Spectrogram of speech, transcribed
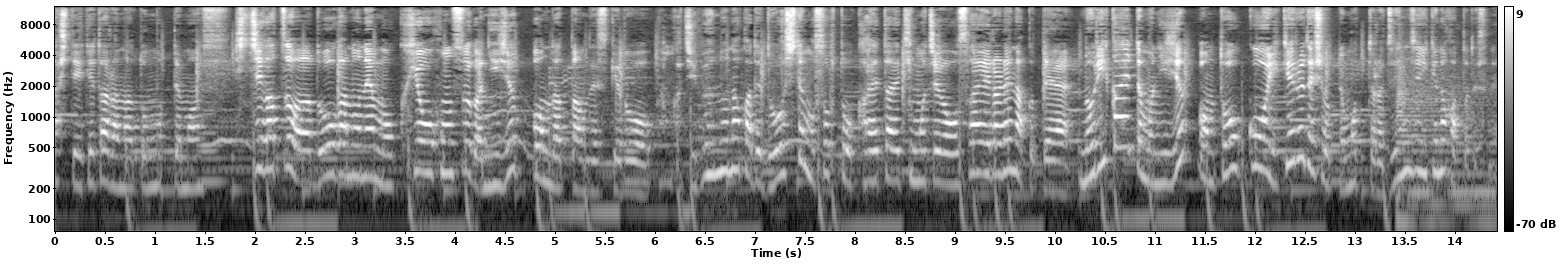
出していけたらなと思ってます。7月は動画のね目標本数が20本だったんですけどなんか自分の中でどうしてもソフトを変えたい気持ちが抑えられなくて乗り換えても20本投稿いけるでしょって思ったら全然いけなかったですね。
